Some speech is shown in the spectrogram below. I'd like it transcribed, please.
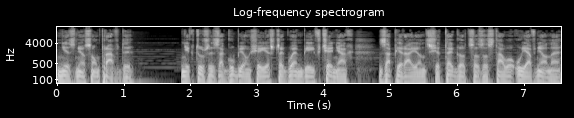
nie zniosą prawdy. Niektórzy zagubią się jeszcze głębiej w cieniach, zapierając się tego, co zostało ujawnione,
